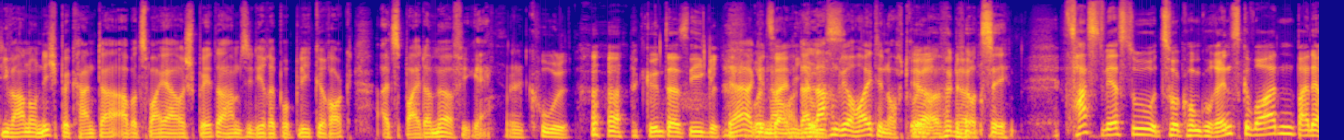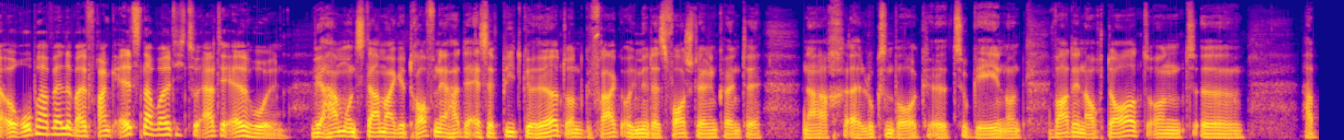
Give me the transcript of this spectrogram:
Die war noch nicht bekannt da, aber zwei Jahre später haben sie die Republik gerockt als Spider Murphy Gang. Cool. Günther Siegel. Ja, genau. Da lachen wir heute noch drüber, ja, wenn wir uns sehen. Fast wärst du zur Konkurrenz geworden bei der Europawelle, weil Frank Elsner wollte ich zu RTL holen. Wir haben uns da mal getroffen. Er hatte SF Beat gehört und gefragt, ob ich mir das vorstellen könnte, nach äh, Luxemburg äh, zu gehen. Und war dann auch dort und äh, habe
